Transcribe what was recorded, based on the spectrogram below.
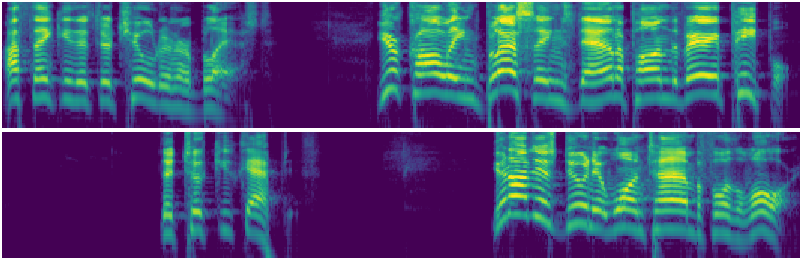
I thank you that their children are blessed. You're calling blessings down upon the very people that took you captive. You're not just doing it one time before the Lord.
